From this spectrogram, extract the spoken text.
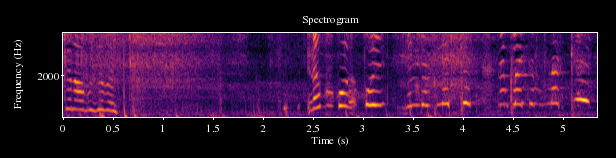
Genau, wir gehen weg. Na, hol, hol. Nimm das Medkit. Nimm gleich das Medkit.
